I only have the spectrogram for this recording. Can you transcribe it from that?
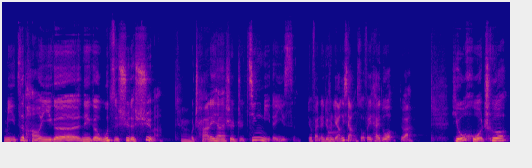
米字旁一个那个伍子胥的胥嘛？嗯我查了一下，它是指精米的意思，就反正就是啊粮饷所费太多，对吧？有火车，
